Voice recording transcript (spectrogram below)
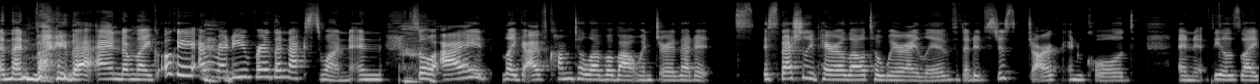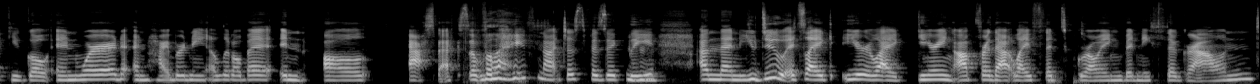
and then by the end I'm like, okay, I'm ready for the next one. And so I like I've come to love about winter that it's especially parallel to where I live that it's just dark and cold and it feels like you go inward and hibernate a little bit in all aspects of life, not just physically. And then you do, it's like you're like gearing up for that life that's growing beneath the ground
